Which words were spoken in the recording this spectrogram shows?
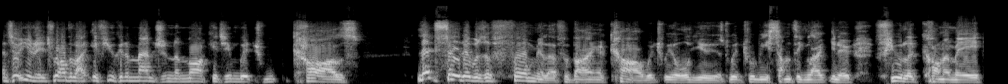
And so, you know, it's rather like if you can imagine a market in which cars let's say there was a formula for buying a car, which we all used, which would be something like, you know, fuel economy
